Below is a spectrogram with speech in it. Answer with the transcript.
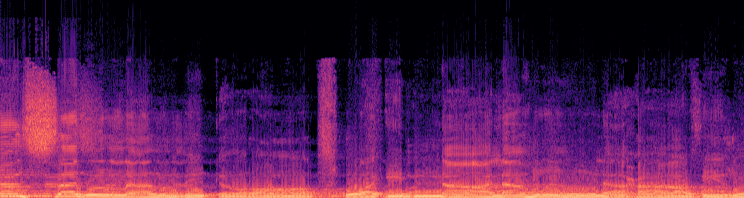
نزلنا الذكرى وإنا له لحافظون.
